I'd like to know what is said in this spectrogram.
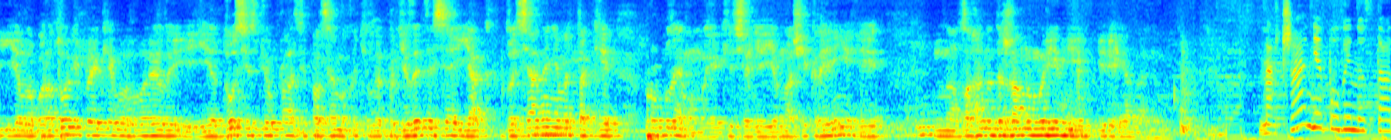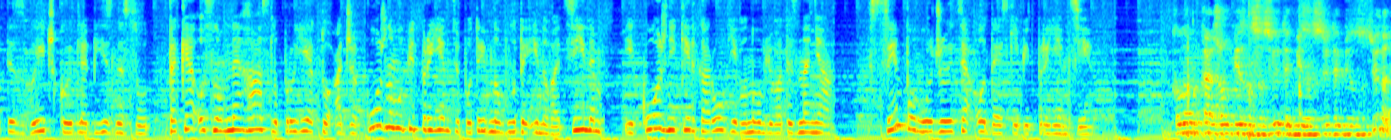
Є лабораторії, про які ви говорили, і є досвід співпраці. Про це ми хотіли поділитися як досягненнями, так і проблемами, які сьогодні є в нашій країні і на загальнодержавному рівні і регіональному. Навчання повинно стати звичкою для бізнесу. Таке основне гасло проєкту, адже кожному підприємцю потрібно бути інноваційним і кожні кілька років оновлювати знання. З цим погоджуються одеські підприємці. Коли ми кажемо бізнес освіта, бізнес освіта, бізнес освіта,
